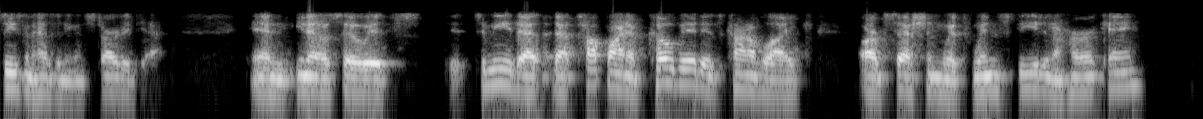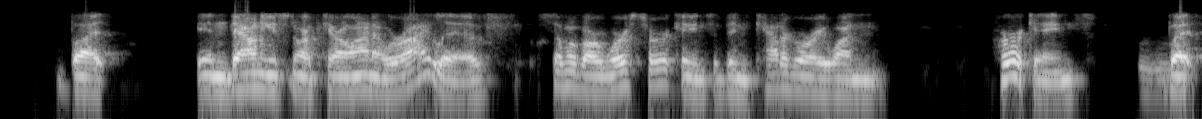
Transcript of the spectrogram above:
season hasn't even started yet. And you know, so it's it, to me that that top line of COVID is kind of like our obsession with wind speed in a hurricane. But in down east North Carolina, where I live, some of our worst hurricanes have been Category One hurricanes, mm-hmm. but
